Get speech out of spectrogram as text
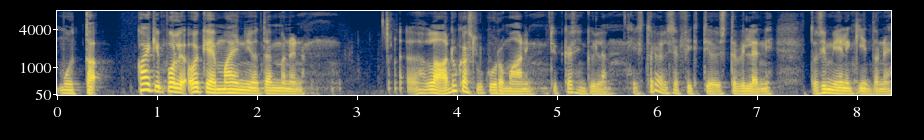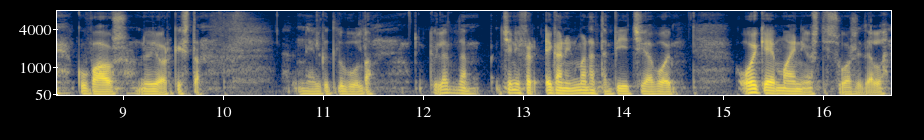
Mutta kaikin puolin oikein mainio tämmöinen äh, laadukas lukuromaani. Tykkäsin kyllä historiallisen fiktioystäville, niin tosi mielenkiintoinen kuvaus New Yorkista 40-luvulta. Kyllä tätä Jennifer Eganin Manhattan Beachia voi oikein mainiosti suositella.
